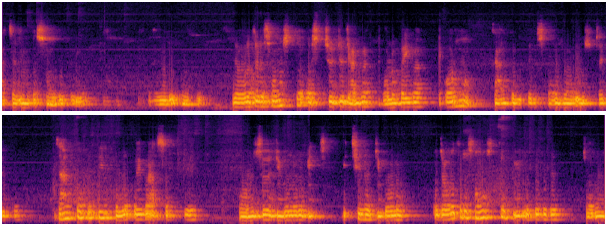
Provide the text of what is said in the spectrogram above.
आचार्य का स्वरूप जगत समस्त ऐश्वर्य जानवा भल पाइवा कर्म जहाँ भाई सहज भाव उच्चारित जहाँ प्रति भल पाइबा आसक्ति मनुष्य जीवन विच्छिन्न जीवन और जगत समस्त विरोध चरम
